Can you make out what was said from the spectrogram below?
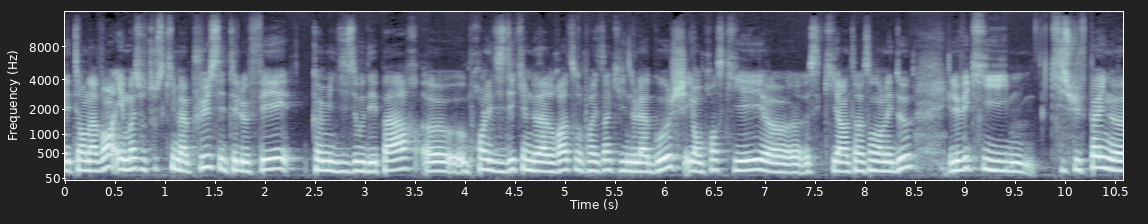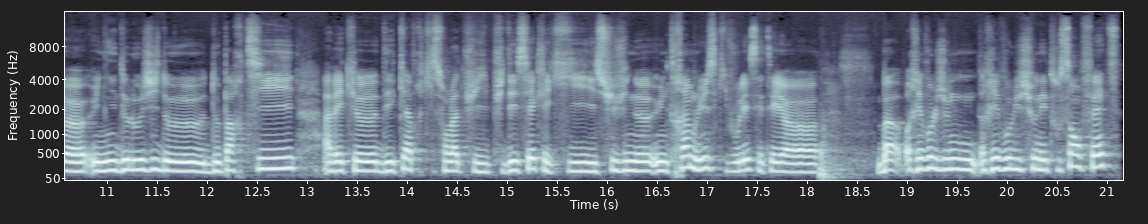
mettait en avant. Et moi, surtout, ce qui m'a plu, c'était le fait, comme il disait au départ, euh, on prend les idées qui viennent de la droite, on prend les idées qui viennent de la gauche, et on prend ce qui est, euh, intéressant dans les deux. Et le fait qu'ils ne suivent pas une, idéologie de, parti, avec des cadres qui sont là depuis, des siècles et qui suivent une, une trame, lui, ce qu'il voulait, c'était bah, révolutionner tout ça, en fait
